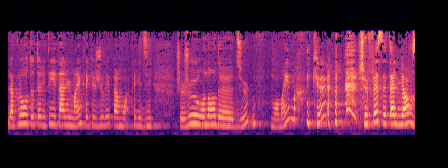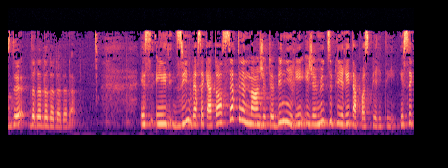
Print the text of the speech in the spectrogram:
la plus haute autorité étant lui-même, fait que juré par moi. Fait qu'il dit, je jure au nom de Dieu, moi-même, que je fais cette alliance de... Et, il dit, verset 14, Certainement je te bénirai et je multiplierai ta prospérité. Et c'est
